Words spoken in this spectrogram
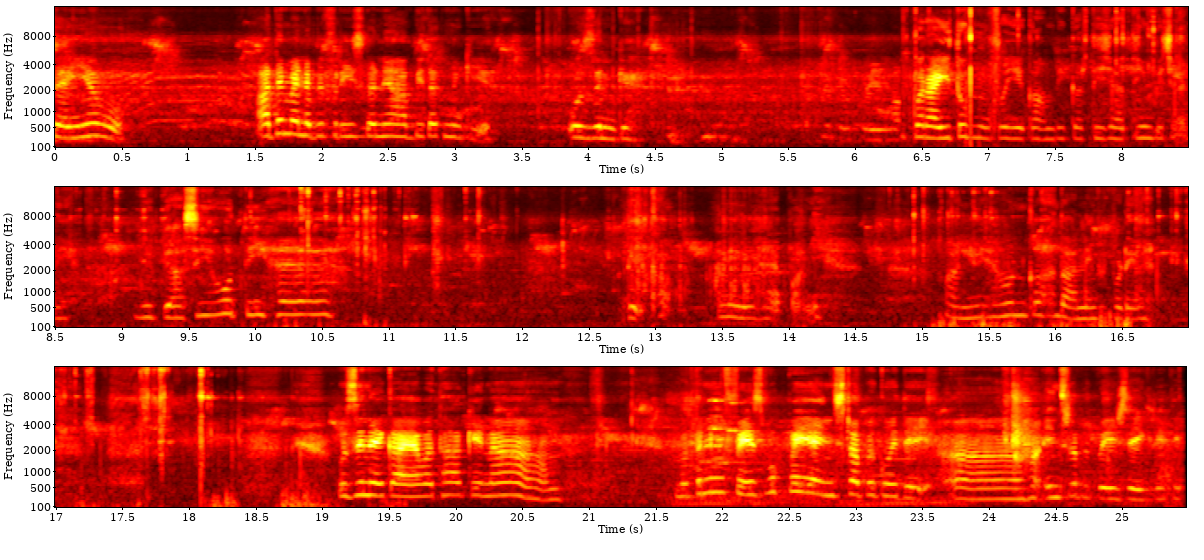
सही है वो। आते मैंने अभी फ्रीज़ करने अभी तक नहीं किए, उस दिन के। पर आई तो हूँ तो ये काम भी करती जाती हूँ बेचारी। ये प्यासी होती हैं। देखा, नहीं है पानी। पानी है, उनका दाने भी पड़े हैं। उस दिन एक आया हुआ था कि ना मतलब नहीं फेसबुक पे या इंस्टा पे कोई दे हाँ इंस्टा पे पेज देख रही थी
